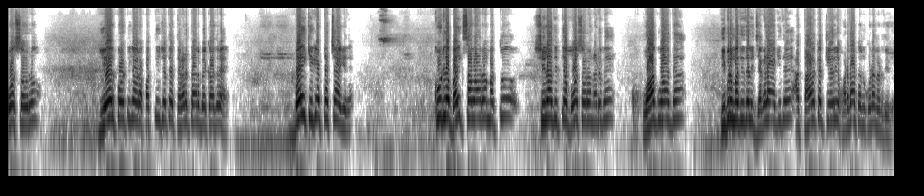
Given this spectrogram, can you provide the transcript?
ಬೋಸ್ ಅವರು ಏರ್ಪೋರ್ಟ್ಗೆ ಅವರ ಪತ್ನಿ ಜೊತೆ ತೆರಳುತ್ತಾ ಇರಬೇಕಾದ್ರೆ ಬೈಕಿಗೆ ಟಚ್ ಆಗಿದೆ. ಕೂಡಲೇ ಬೈಕ್ ಸವಾರ ಮತ್ತು ಶೀಲಾದಿತ್ಯ ಬೋಸ್ ಅವರ ನಡುವೆ ವಾಗ್ವಾದ ಇಬ್ಬರ ಮಧ್ಯದಲ್ಲಿ ಜಗಳ ಆಗಿದೆ. ಆ ತಾರಕಕ್ಕೇರಿ ಹೊಡೆದಾಟನು ಕೂಡ ನಡೆದಿದೆ.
